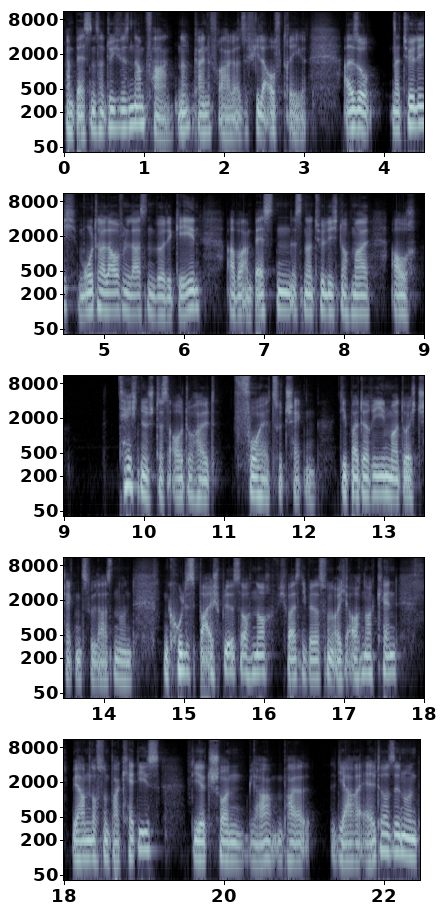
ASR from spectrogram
Am besten ist natürlich, wir sind am Fahren, ne? keine Frage, also viele Aufträge. Also natürlich, Motor laufen lassen würde gehen, aber am besten ist natürlich nochmal auch technisch das Auto halt vorher zu checken die Batterien mal durchchecken zu lassen. Und ein cooles Beispiel ist auch noch, ich weiß nicht, wer das von euch auch noch kennt, wir haben noch so ein paar Caddies, die jetzt schon ja ein paar Jahre älter sind und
